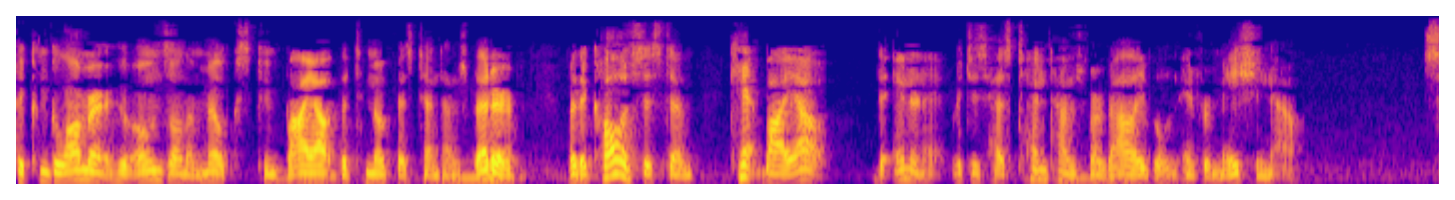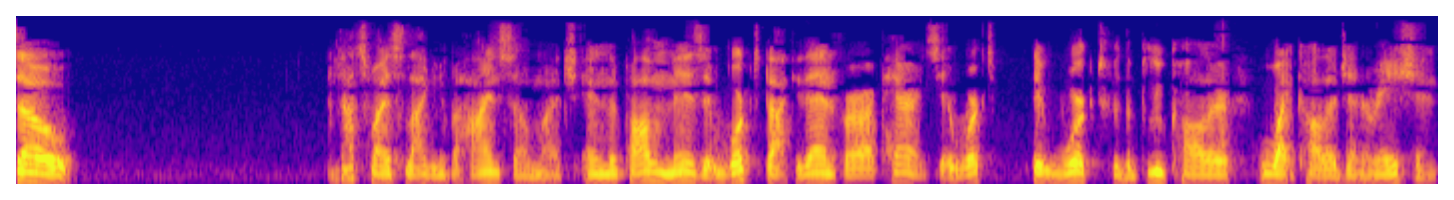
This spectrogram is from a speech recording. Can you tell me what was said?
the conglomerate who owns all the milks can buy out the milk that's 10 times better. But the college system can't buy out the internet, which is, has 10 times more valuable information now. So that's why it's lagging behind so much. And the problem is, it worked back then for our parents. It worked. It worked for the blue collar, white collar generation,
